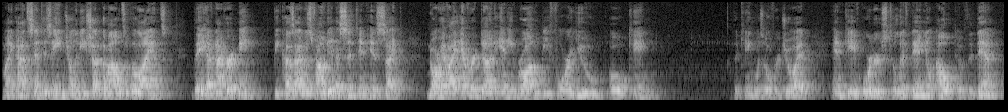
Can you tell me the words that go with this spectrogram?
My God sent his angel, and he shut the mouths of the lions. They have not hurt me, because I was found innocent in his sight, nor have I ever done any wrong before you, O king. The king was overjoyed and gave orders to lift Daniel out of the den.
